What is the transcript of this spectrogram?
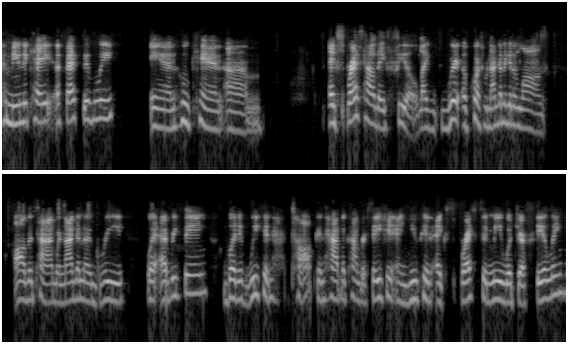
communicate effectively and who can um express how they feel. Like we're of course we're not going to get along all the time. We're not going to agree with everything, but if we can talk and have a conversation and you can express to me what you're feeling,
